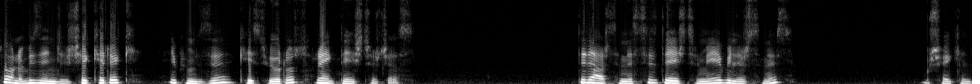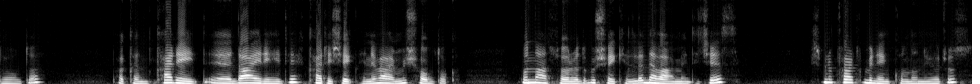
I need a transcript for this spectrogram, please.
Sonra bir zincir çekerek ipimizi kesiyoruz. Renk değiştireceğiz. Dilerseniz siz değiştirmeyebilirsiniz. Bu şekilde oldu. Bakın kare e, daireydi. Kare şeklini vermiş olduk. Bundan sonra da bu şekilde devam edeceğiz. Şimdi farklı bir renk kullanıyoruz.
